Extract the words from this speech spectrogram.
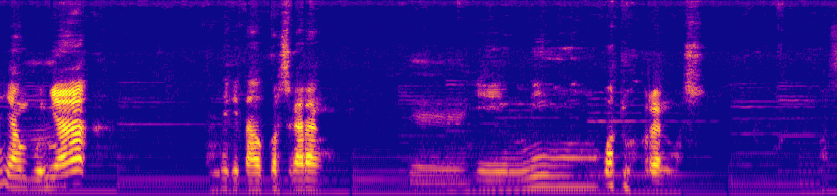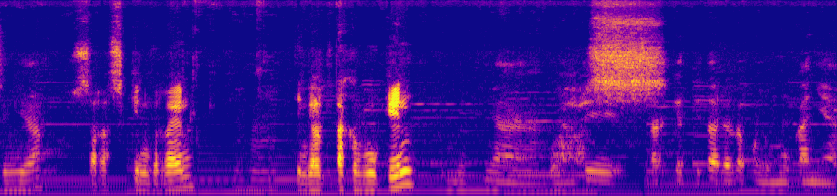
yang punya. Nanti kita ukur sekarang. Oke, Ini waduh keren mas. masih ya. Secara skin keren. Mhm. Tinggal kita gebukin. Gemuknya. Wah. Nanti target kita adalah penggemukannya.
